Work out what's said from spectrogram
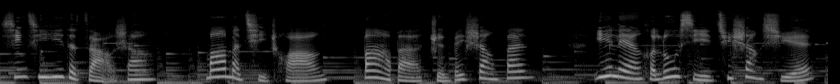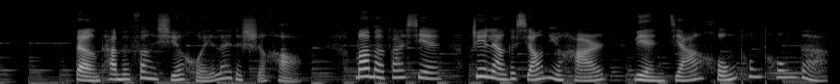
星期一的早上，妈妈起床，爸爸准备上班，伊莲和露西去上学。等他们放学回来的时候，妈妈发现这两个小女孩脸颊红彤彤的，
